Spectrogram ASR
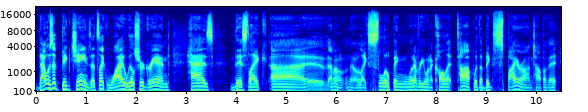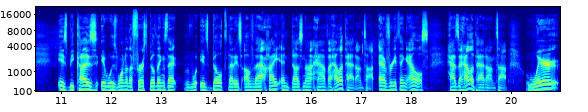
that was a big change. That's like why Wilshire Grand has this like uh I don't know, like sloping whatever you want to call it top with a big spire on top of it is because it was one of the first buildings that w- is built that is of that height and does not have a helipad on top. Everything else has a helipad on top. Where,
